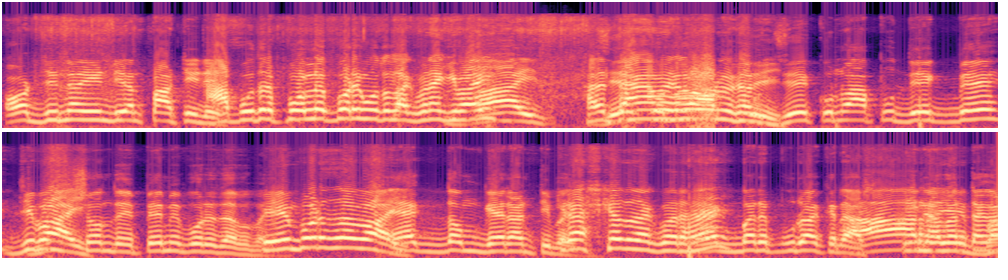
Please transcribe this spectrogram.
অরিজিনাল ইন্ডিয়ান পার্টি আপুদের পড়লে পরে মতো লাগবে নাকি ভাই? যে কোনো আপু- দেখবে জি ভাই। সন্দেহে প্রেমে পড়ে যাবে প্রেম পড়ে যাবে ভাই। একদম গ্যারান্টি ভাই। খেতে একবার হ্যাঁ? একবারে পুরা আরে 3000 টাকা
